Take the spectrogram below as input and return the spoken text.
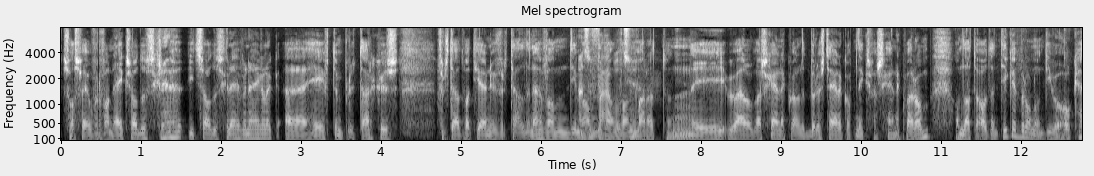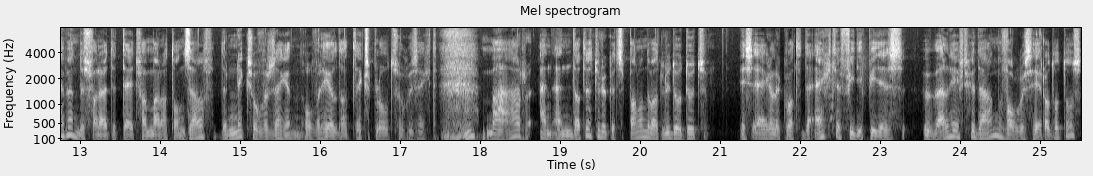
zoals wij over Van Eyck zouden schrijven, iets zouden schrijven eigenlijk, uh, heeft een Plutarchus verteld wat jij nu vertelde, hè, van die man van, Marathon. Nee, wel, waarschijnlijk wel. Het berust eigenlijk op niks waarschijnlijk. Waarom? Omdat de authentieke bronnen die we ook hebben, dus vanuit de tijd van Marathon zelf, er niks over zeggen, over heel dat exploot, zo gezegd. Mhm. Maar, en, en dat is natuurlijk het spannende wat Ludo doet is eigenlijk wat de echte Philippides wel heeft gedaan, volgens Herodotos.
